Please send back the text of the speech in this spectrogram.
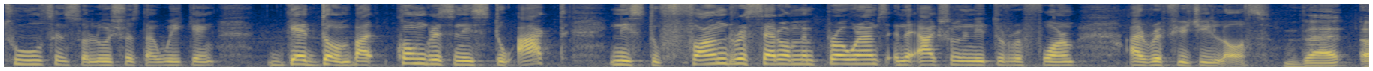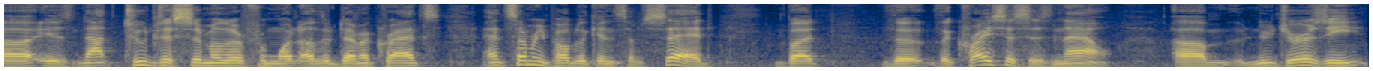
tools and solutions that we can get done. But Congress needs to act, needs to fund resettlement programs, and they actually need to reform our refugee laws. That uh, uh, is not too dissimilar from what other Democrats and some Republicans have said, but the, the crisis is now. Um, New Jersey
